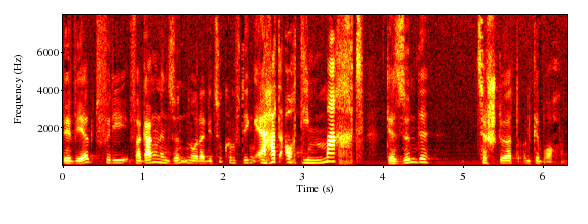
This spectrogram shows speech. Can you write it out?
bewirkt für die vergangenen Sünden oder die zukünftigen, er hat auch die Macht der Sünde zerstört und gebrochen.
